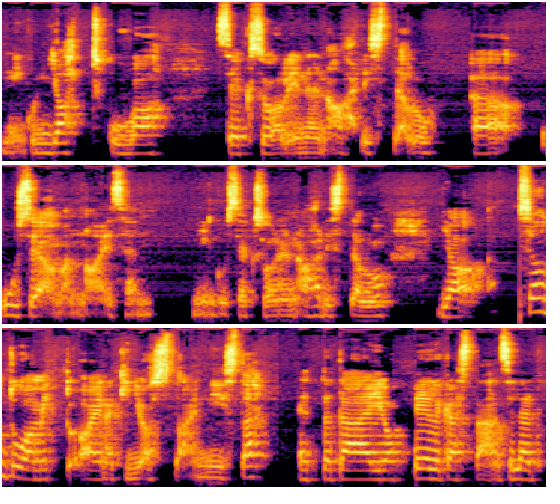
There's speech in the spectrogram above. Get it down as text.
niin kuin jatkuva seksuaalinen ahdistelu ää, useamman naisen niin kuin seksuaalinen ahdistelu. Ja se on tuomittu ainakin jostain niistä. Että tämä ei ole pelkästään sille, että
